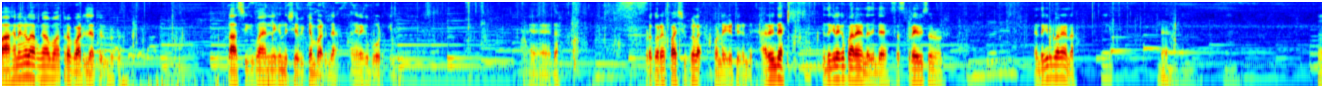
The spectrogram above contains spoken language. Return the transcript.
വാഹനങ്ങൾ ഇറങ്ങാൻ മാത്രമേ പാടില്ലാത്തുള്ളൂ കേട്ടോ. പ്ലാസ്റ്റിക് പാനിലേക്ക് നിക്ഷേപിക്കാൻ പാടില്ല. അങ്ങനെയൊക്കെ ബോർഡൊക്കെയുണ്ട് ഇതാ ഇവിടെ കുറേ പശുക്കളെ കൊണ്ടുപോയി കെട്ടിയിട്ടുണ്ട്. അരവിന്ദേ എന്തെങ്കിലുമൊക്കെ പറയണ്ടോ നിന്റെ സബ്സ്ക്രൈബേഴ്സിനോട് എന്തെങ്കിലും പറയണ്ടോ? ആ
